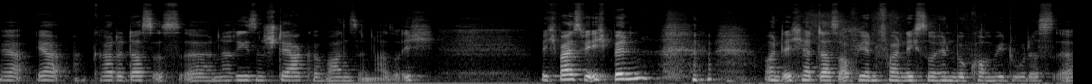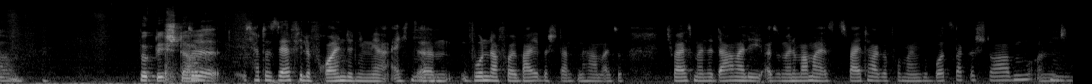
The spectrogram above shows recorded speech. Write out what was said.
ja, ja, gerade das ist äh, eine Riesenstärke, Wahnsinn. Also ich, ich weiß, wie ich bin und ich hätte das auf jeden Fall nicht so hinbekommen, wie du das ähm, wirklich stark. Ich hatte, ich hatte, sehr viele Freunde, die mir echt mhm. ähm, wundervoll beibestanden haben. Also ich weiß, meine damalige, also meine Mama ist zwei Tage vor meinem Geburtstag gestorben und mhm.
